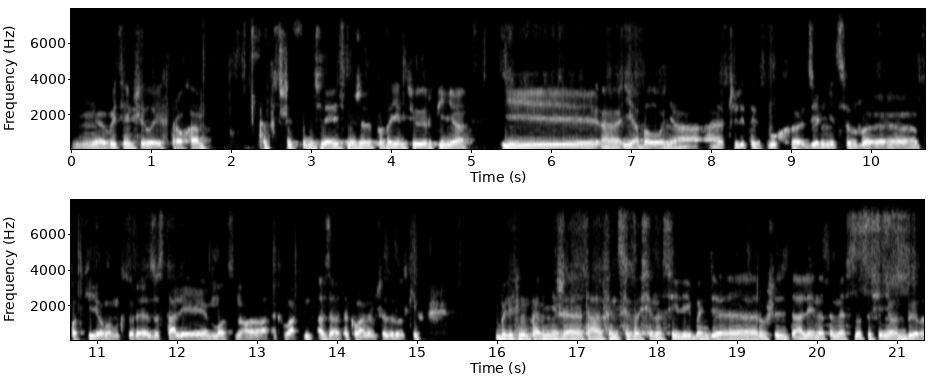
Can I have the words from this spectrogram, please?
mm, wycieńczyła ich trochę. Wszyscy myśleliśmy, że po zajęciu Irpinia i, e, i Abalonia, e, czyli tych dwóch dzielnic w, pod Kijowem, które zostali mocno atakowa- zaatakowane przez ruskich, byliśmy pewni, że ta ofensywa się nasili i będzie ruszyć dalej, natomiast no, to się nie odbyło.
